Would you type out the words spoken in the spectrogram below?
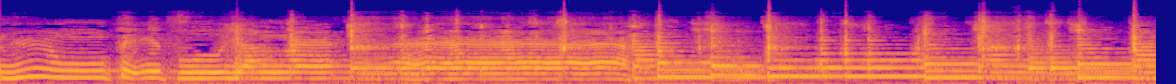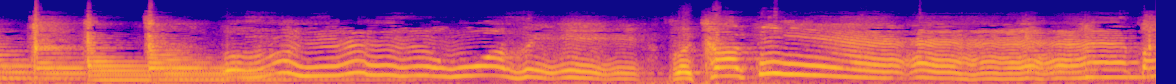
女的滋养哎，人是看电灯，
